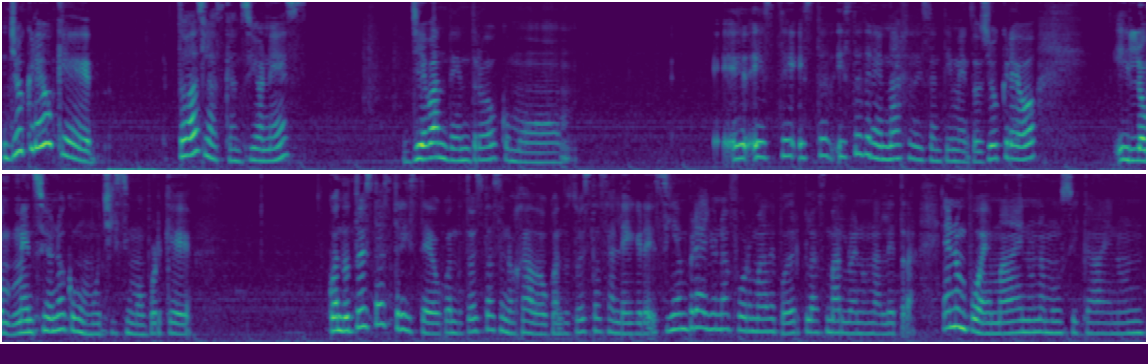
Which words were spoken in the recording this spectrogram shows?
Yo creo que todas las canciones llevan dentro como e- este, este, este drenaje de sentimientos. Yo creo, y lo menciono como muchísimo, porque cuando tú estás triste o cuando tú estás enojado o cuando tú estás alegre, siempre hay una forma de poder plasmarlo en una letra, en un poema, en una música, en, un,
